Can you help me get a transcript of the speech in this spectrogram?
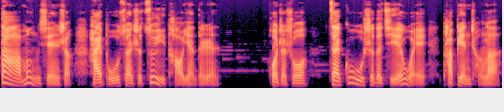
大梦先生还不算是最讨厌的人，或者说，在故事的结尾，他变成了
